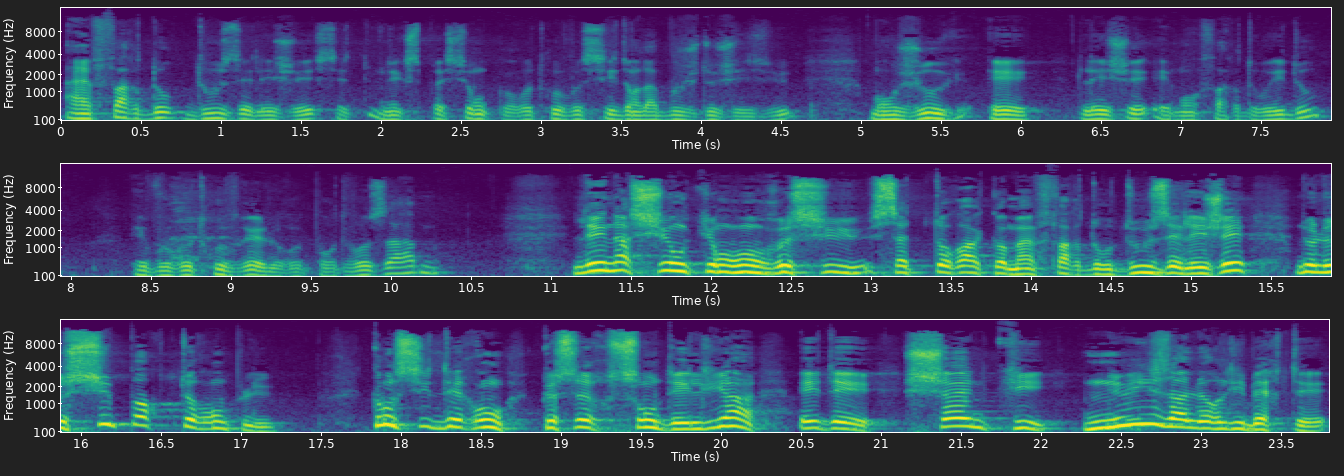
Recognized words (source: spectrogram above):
un fardeau doux et léger. C'est une expression qu'on retrouve aussi dans la bouche de Jésus. Mon joug est léger et mon fardeau est doux, et vous retrouverez le repos de vos âmes. Les nations qui auront reçu cette Torah comme un fardeau doux et léger ne le supporteront plus. Considérons que ce sont des liens et des chaînes qui nuisent à leur liberté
